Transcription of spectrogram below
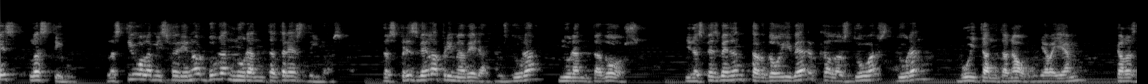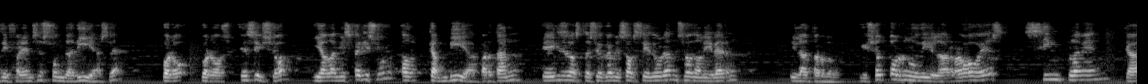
és l'estiu. L'estiu a l'hemisferi nord dura 93 dies. Després ve la primavera, que ens dura 92. I després venen tardor i hivern, que les dues duren 89. Ja veiem que les diferències són de dies, eh? Però, però és això. I a l'hemisferi sud el canvia. Per tant, ells l'estació que més els hi duren són l'hivern i la tardor. I això torno a dir, la raó és simplement que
